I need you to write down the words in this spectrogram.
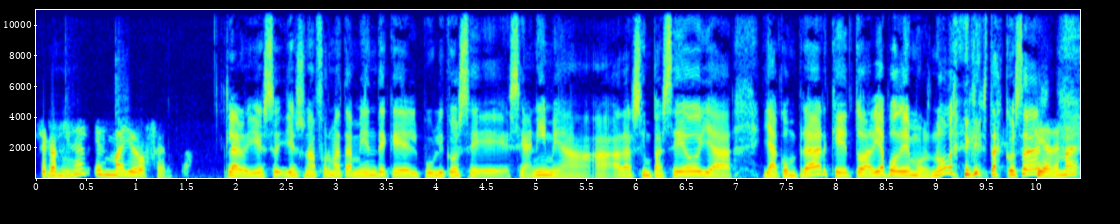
O sea que al final es mayor oferta. Claro, y es, y es una forma también de que el público se, se anime a, darse un paseo y a, comprar, que todavía podemos, ¿no? que estas cosas... Sí, además,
